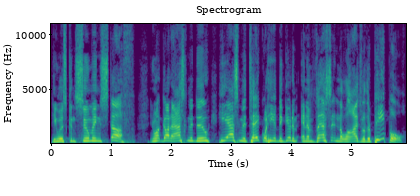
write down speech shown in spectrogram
He was consuming stuff. You know what God asked him to do? He asked him to take what he had been given him and invest it in the lives of other people.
